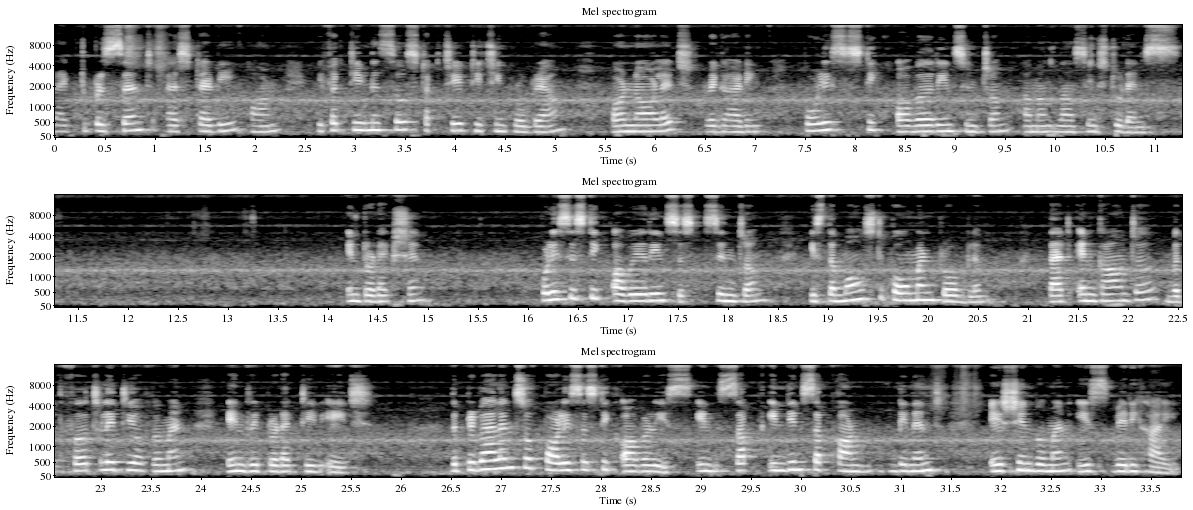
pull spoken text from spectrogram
like to present a study on effectiveness of structured teaching program on knowledge regarding polycystic ovarian syndrome among nursing students. Introduction Polycystic ovarian syndrome is the most common problem that encounter with fertility of women in reproductive age. The prevalence of polycystic ovaries in sub Indian subcontinent Asian women is very high.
